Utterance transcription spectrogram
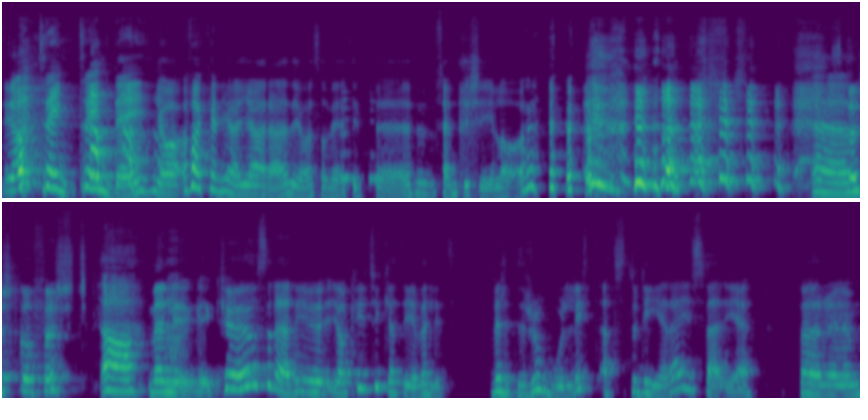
Ja. Träng, träng dig, ja, vad kan jag göra? Jag som är typ eh, 50 kilo. Ehm, Störst går först. ja, Men eh, kö och sådär, det är ju, jag kan ju tycka att det är väldigt, väldigt roligt att studera i Sverige. För eh,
